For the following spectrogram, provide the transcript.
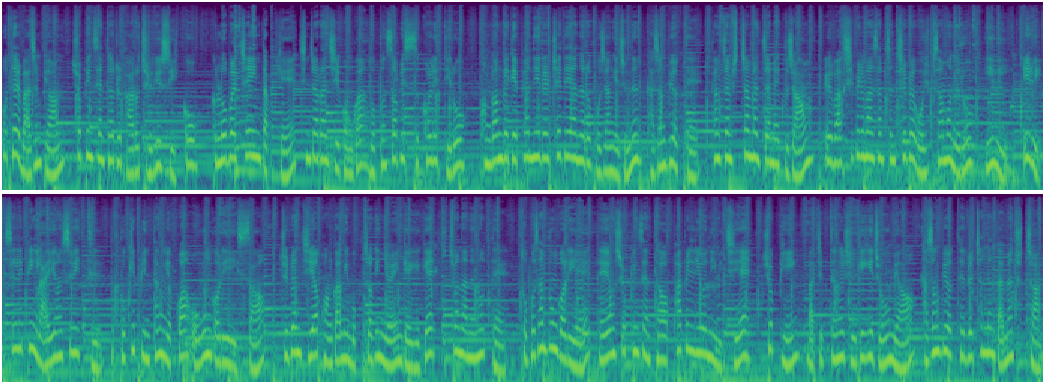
호텔 맞은편 쇼핑센터를 바로 즐길 수 있고 글로벌 체인답게 친절한 직원과 높은 서비스 퀄리티로 관광객의 편의를 최대한으로 보장해주는 가성비 호텔. 평점 10점 만점에 9점 1박 11만 3,753원으로 2위 1위 슬리핑 라이온 스위트 부킷 빈탕역과 5분 거리에 있어 주변 지역 관광이 목적인 여행객에게 추천하는 호텔 도보 3분 거리에 대형 쇼핑센터 파빌리온이 위치해 쇼핑, 맛집 등을 즐기기 좋으며 가성비 호텔을 찾는다면 추천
